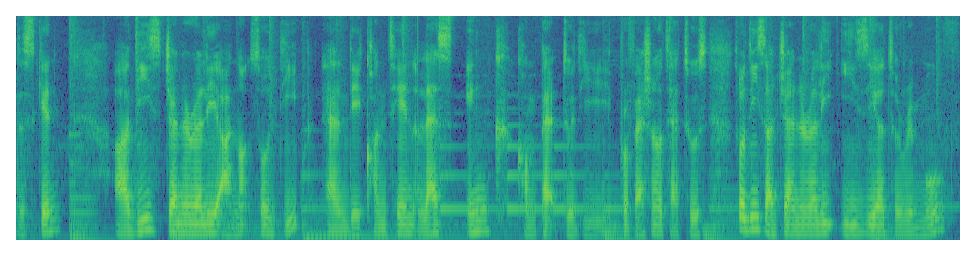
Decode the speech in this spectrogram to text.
the skin. Uh, these generally are not so deep and they contain less ink compared to the professional tattoos. So these are generally easier to remove.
